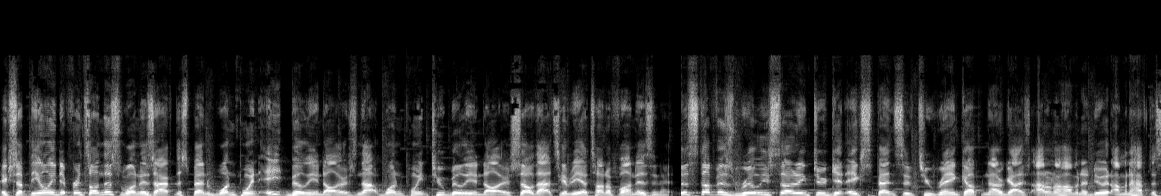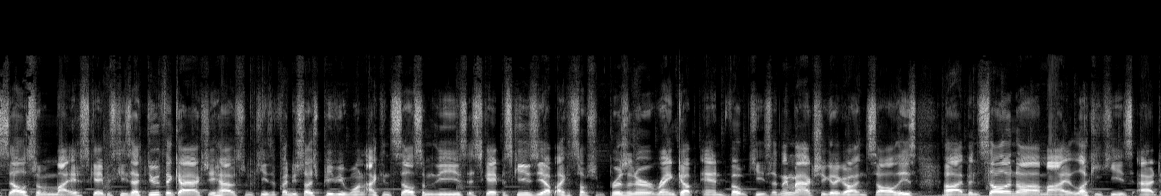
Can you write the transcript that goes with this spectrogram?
Except the only difference on this one is I have to spend $1.8 billion, not $1.2 billion. So that's going to be a ton of fun, isn't it? This stuff is really starting to get expensive to rank up now, guys. I don't know how I'm going to do it. I'm going to have to sell some of my escapist keys. I do think I actually have some keys. If I do slash PV1, I can sell some of these escapist keys. Yep, I can sell some prisoner, rank up, and vote keys. I think I'm actually going to go ahead and sell these. Uh, I've been selling uh, my lucky keys at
